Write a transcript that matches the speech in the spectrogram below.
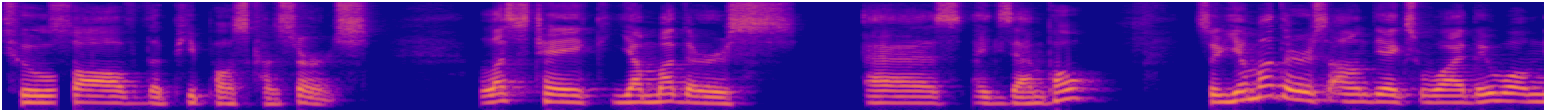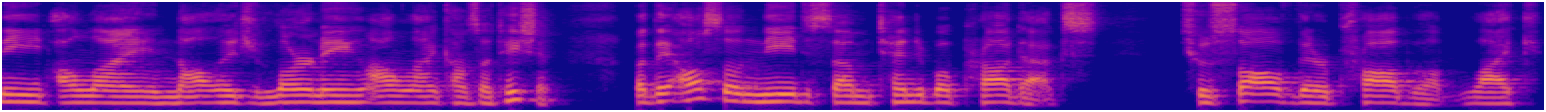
to solve the people's concerns. Let's take young mothers as example. So young mothers on DXY, they will need online knowledge learning, online consultation, but they also need some tangible products to solve their problem, like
